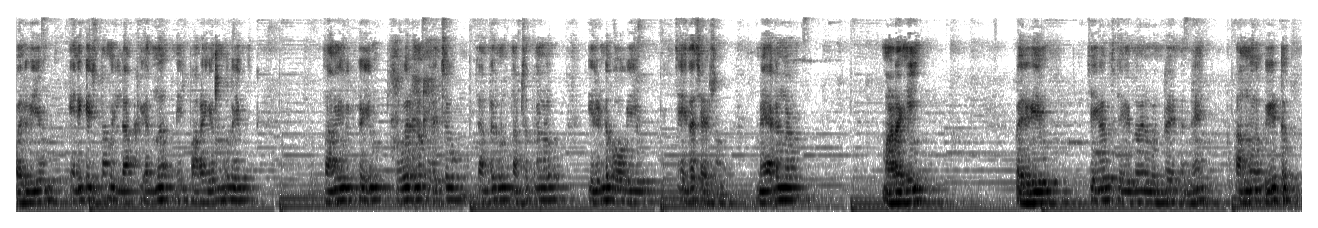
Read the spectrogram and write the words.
വരികയും എനിക്കിഷ്ടമില്ല എന്ന് നീ പറയുകയും സമീപിക്കുകയും സൂര്യനും വെളിച്ചവും ചന്ദ്രനും നക്ഷത്രങ്ങളും ഇരുണ്ടു പോവുകയും ചെയ്ത ശേഷം മേഘങ്ങൾ മടങ്ങി വരികയും ചെയ്യുന്നതിന് മുൻപേ തന്നെ അന്ന് വീട്ടും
